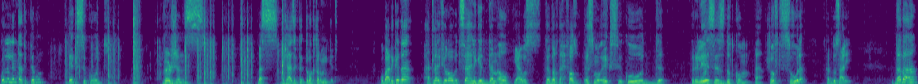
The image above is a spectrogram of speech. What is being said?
كل اللي أنت هتكتبه Xcode versions بس مش عايزك تكتب أكتر من كده. وبعد كده هتلاقي في رابط سهل جدا اهو. يعني بص تقدر تحفظه. اسمه Xcode releases dot com آه شفت السهولة؟ هتدوس عليه. ده بقى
